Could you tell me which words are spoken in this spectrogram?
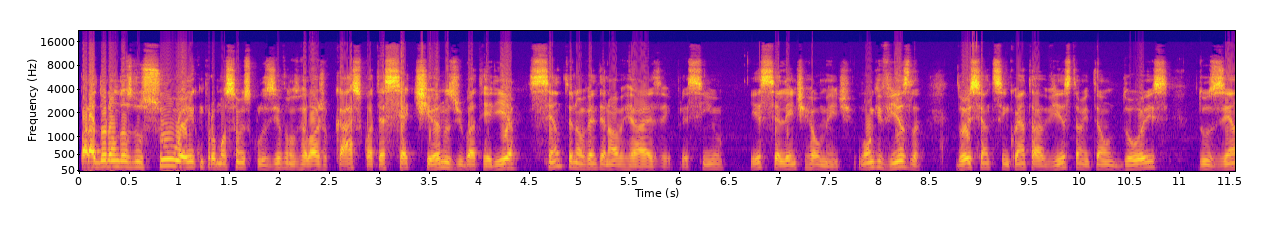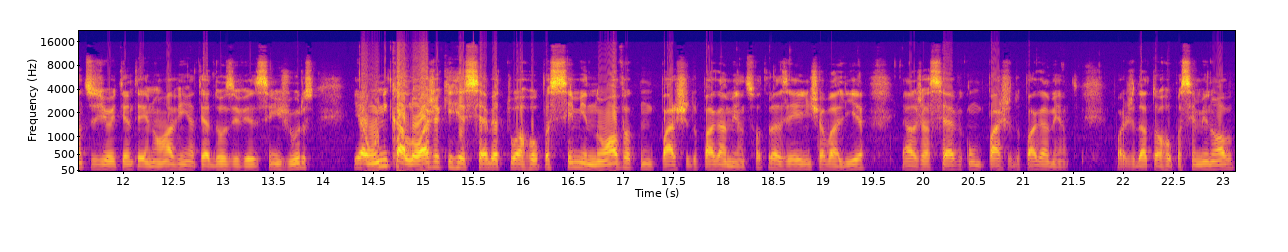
Parador Ondas do Sul aí com promoção exclusiva nos relógios casco até 7 anos de bateria, 199 reais aí, precinho excelente realmente. Long Visla, 250 à vista, então 2,289 em até 12 vezes sem juros, e a única loja que recebe a tua roupa seminova como parte do pagamento. Só trazer a gente avalia, ela já serve como parte do pagamento. Pode dar tua roupa seminova,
